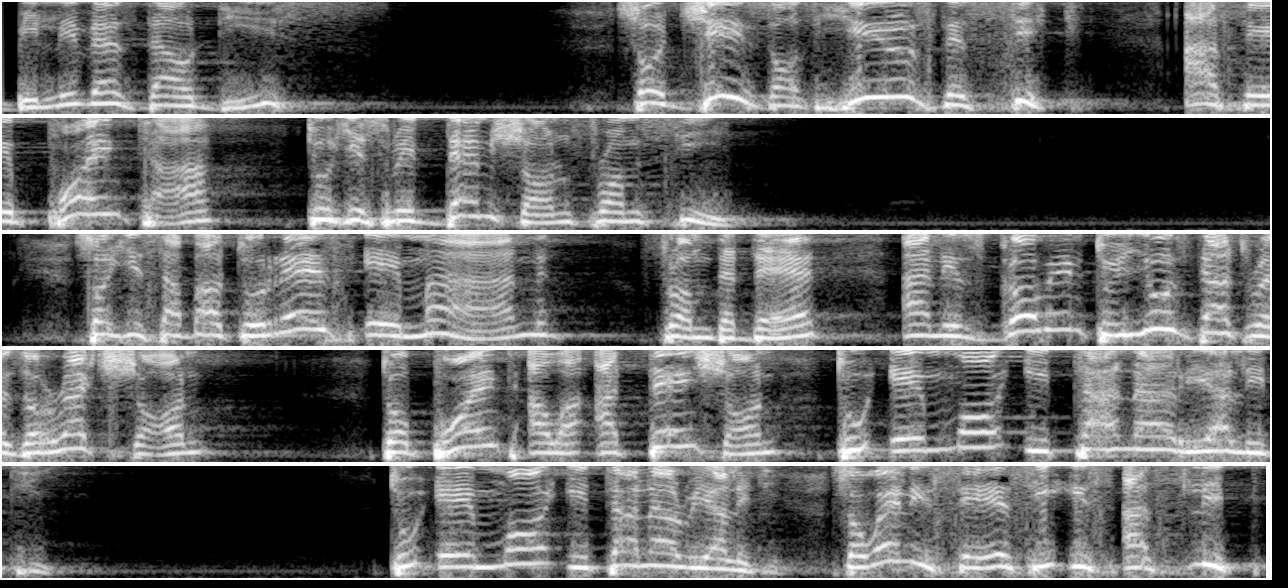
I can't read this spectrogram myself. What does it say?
Believest thou this? So Jesus heals the sick as a pointer to his redemption from sin. So he's about to raise a man from the dead and is going to use that resurrection to point our attention to a more eternal reality. To a more eternal reality. So when he says he is asleep,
